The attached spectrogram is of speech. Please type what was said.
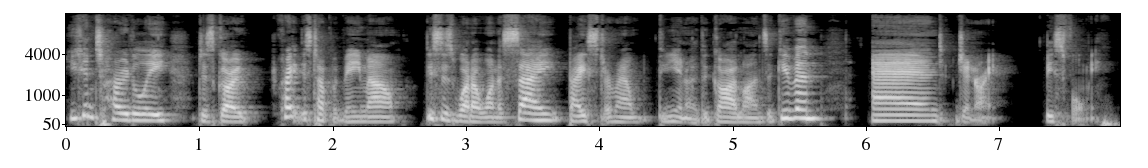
you can totally just go create this type of email. This is what I want to say based around, you know, the guidelines are given and generate this for me.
